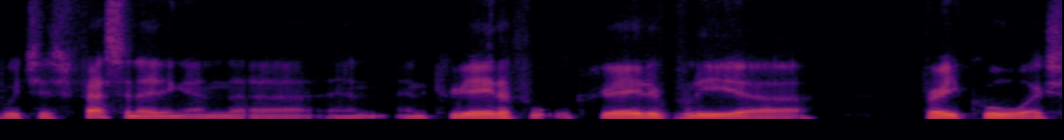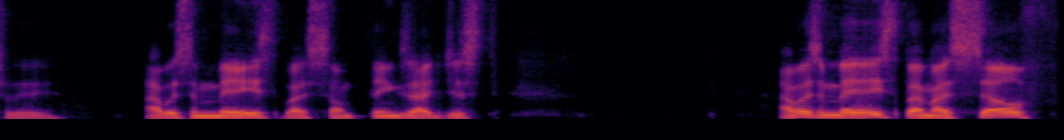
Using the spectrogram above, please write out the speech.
which is fascinating and uh, and and creative creatively uh, very cool actually. I was amazed by some things. I just i was amazed by myself.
